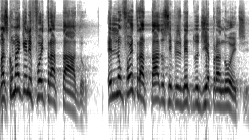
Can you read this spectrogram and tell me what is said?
Mas como é que ele foi tratado? Ele não foi tratado simplesmente do dia para a noite.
